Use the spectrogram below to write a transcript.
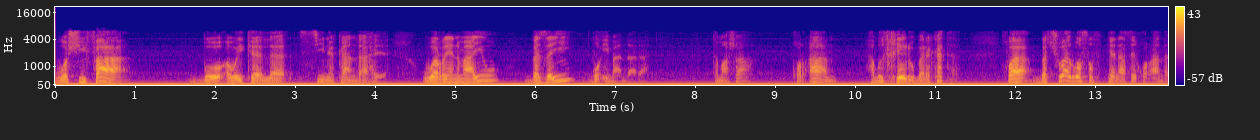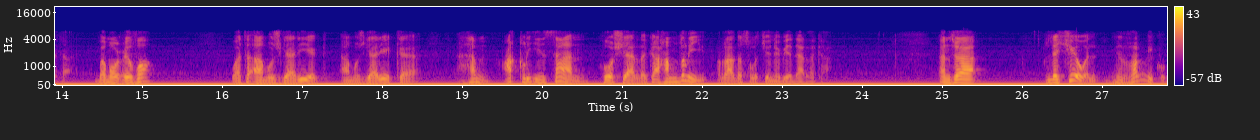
وەشیفا بۆ ئەوەی کە لە سینەکاندا هەیە وە ڕێنمایی و بەزەی بۆ ئیمانداران تەماشا قورآن هەمووی خوا بە چوار وەصف پێناسی قورآان دەکات بە مەوعێڵە واتە ئامۆژگاریەک ئامۆژگاریەک کە هەم عقلی ئینسان هۆشیار دەکا هەمدڵی ڕادەسڵەچێنێ بێدار دەکا ئەجا لە کێوە من ڕبیکم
